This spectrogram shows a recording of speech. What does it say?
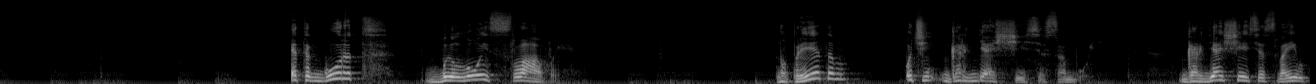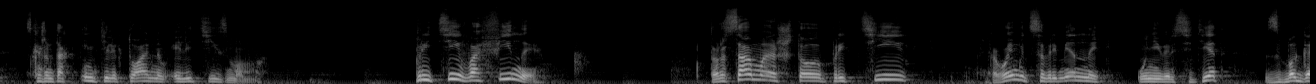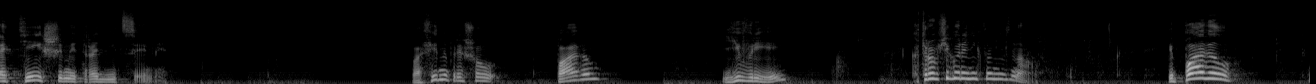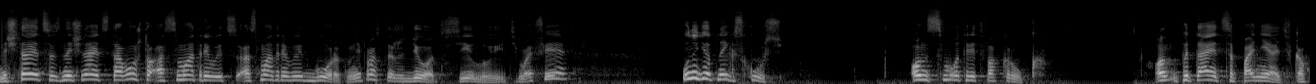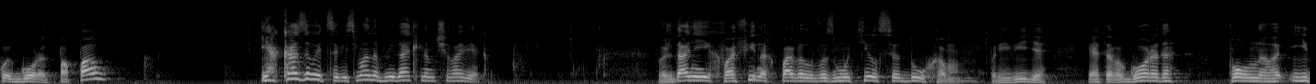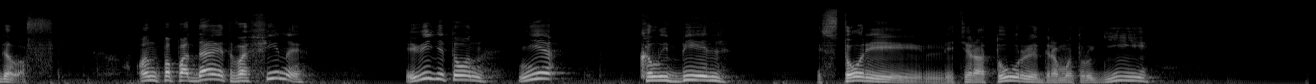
Это город былой славы, но при этом очень гордящийся собой, гордящийся своим, скажем так, интеллектуальным элитизмом. Прийти в Афины – то же самое, что прийти в какой-нибудь современный университет с богатейшими традициями. В Афины пришел Павел, еврей, которого, вообще говоря, никто не знал. И Павел начинается, начинает с того, что осматривает, осматривает город. Он не просто ждет Силу и Тимофея, он идет на экскурсию. Он смотрит вокруг. Он пытается понять, в какой город попал, и оказывается весьма наблюдательным человеком. В ожидании их в Афинах Павел возмутился духом при виде этого города, полного идолов. Он попадает в Афины, и видит он не колыбель истории, литературы, драматургии.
